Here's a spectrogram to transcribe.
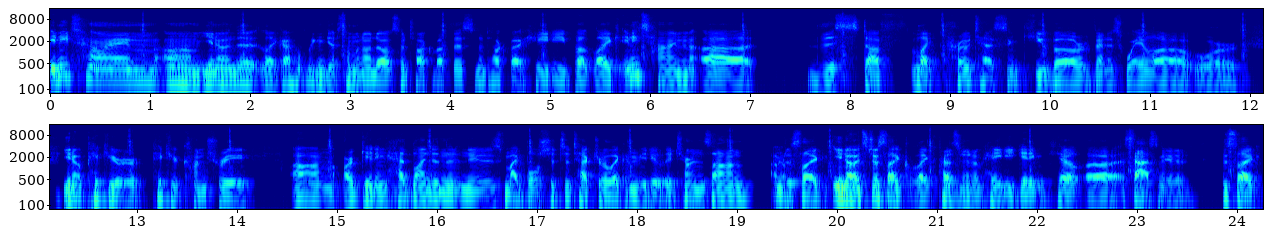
anytime, um, you know, and the like, I hope we can get someone on to also talk about this and to talk about Haiti. But like, anytime uh, this stuff like protests in Cuba or Venezuela or you know, pick your pick your country, um, are getting headlined in the news, my bullshit detector like immediately turns on. I'm Yeah. just like, you know, it's just like like president of Haiti getting killed, uh, assassinated. It's like,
